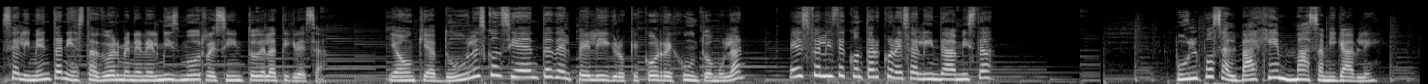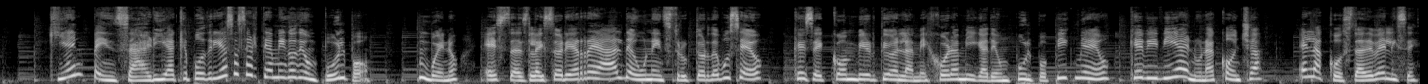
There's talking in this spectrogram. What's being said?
se alimentan y hasta duermen en el mismo recinto de la tigresa. Y aunque Abdul es consciente del peligro que corre junto a Mulan, es feliz de contar con esa linda amistad. Pulpo salvaje más amigable. ¿Quién pensaría que podrías hacerte amigo de un pulpo? Bueno, esta es la historia real de una instructor de buceo que se convirtió en la mejor amiga de un pulpo pigmeo que vivía en una concha en la costa de Bélice.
